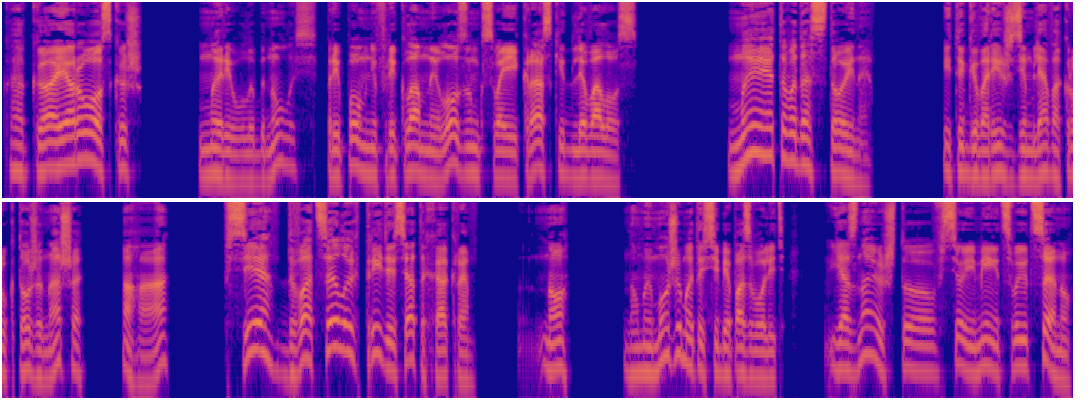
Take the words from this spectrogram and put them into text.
«Какая роскошь!» Мэри улыбнулась, припомнив рекламный лозунг своей краски для волос. «Мы этого достойны. И ты говоришь, земля вокруг тоже наша? Ага. Все два целых три десятых акра. Но но мы можем это себе позволить. Я знаю, что все имеет свою цену.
